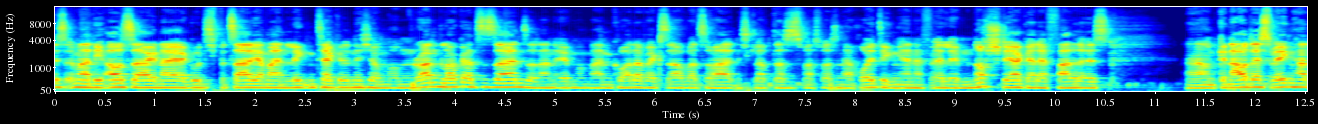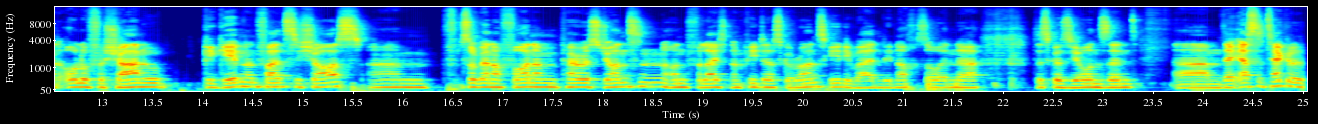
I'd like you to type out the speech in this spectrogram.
ist immer die Aussage, naja gut, ich bezahle ja meinen linken Tackle nicht, um, um ein Runblocker zu sein, sondern eben um meinen Quarterback sauber zu halten. Ich glaube, das ist was, was in der heutigen NFL eben noch stärker der Fall ist. Äh, und genau deswegen hat Olu Fashanu gegebenenfalls die Chance, ähm, sogar noch vor einem Paris Johnson und vielleicht einem Peter Skoronski, die beiden, die noch so in der Diskussion sind, ähm, der erste Tackle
